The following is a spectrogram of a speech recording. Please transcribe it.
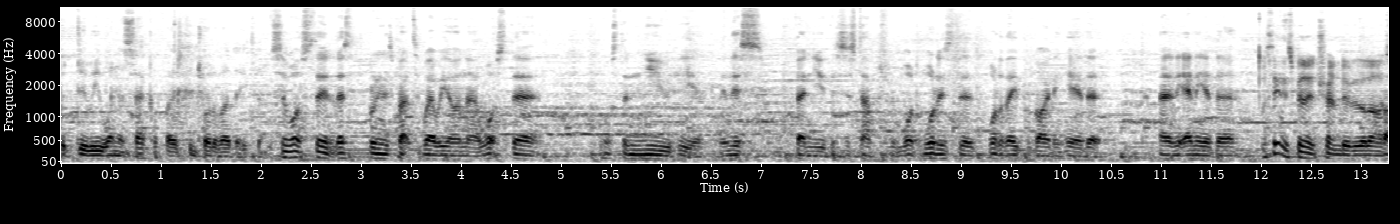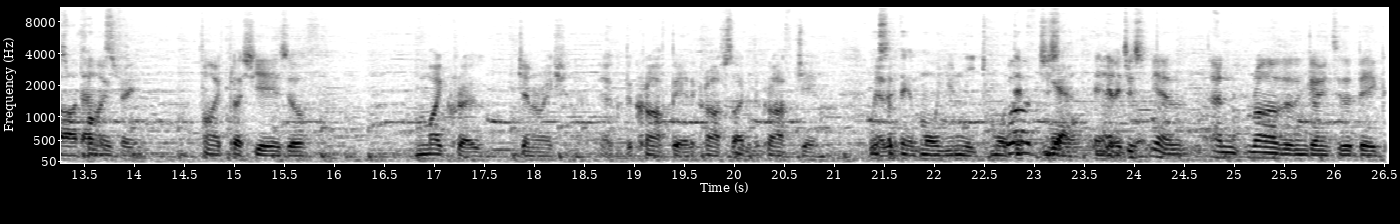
But do we want to sacrifice control of our data? So what's the? Let's bring this back to where we are now. What's the what's the new here in this venue, this establishment? What what is the what are they providing here that any any of the I think there's been a trend over the last down the five, five plus years of micro generation. You know, the craft beer, the craft cider, the craft gin. With know, something more unique, more Well, different, just, Yeah. more yeah, just yeah, and rather than going to the big,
